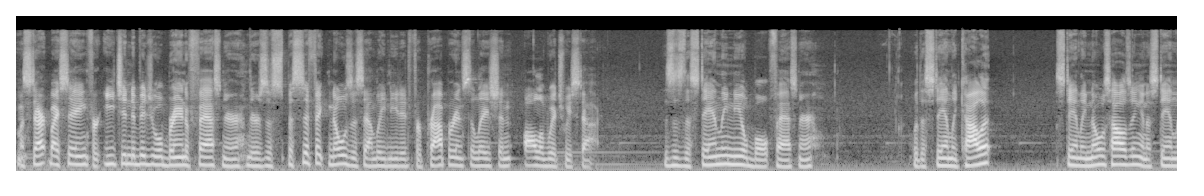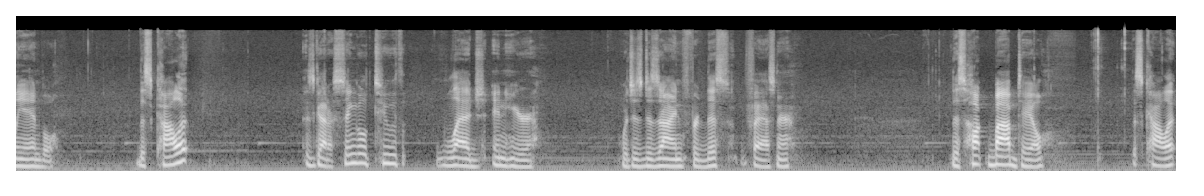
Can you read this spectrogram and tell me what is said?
I'm to start by saying for each individual brand of fastener, there's a specific nose assembly needed for proper installation, all of which we stock. This is the Stanley NeoBolt fastener with a Stanley collet, Stanley nose housing, and a Stanley anvil. This collet has got a single tooth ledge in here, which is designed for this fastener. This Huck bobtail, this collet,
